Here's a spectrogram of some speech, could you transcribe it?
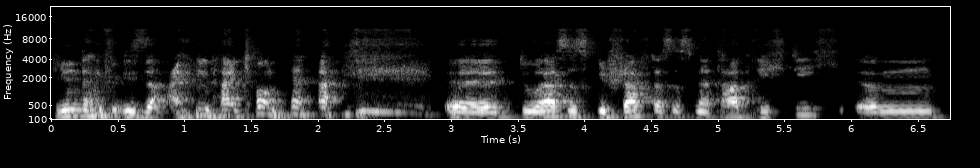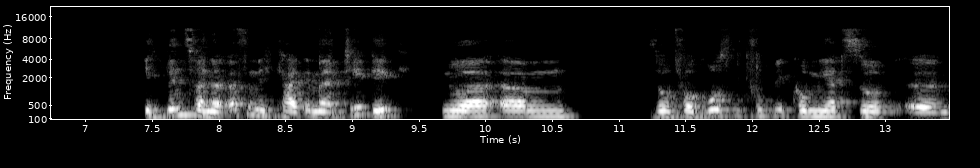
vielen Dank für diese Einleitung. Äh, du hast es geschafft, das ist in der Tat richtig. Ähm, ich bin zwar in der Öffentlichkeit immer tätig, nur ähm, so vor großem Publikum jetzt so, äh,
